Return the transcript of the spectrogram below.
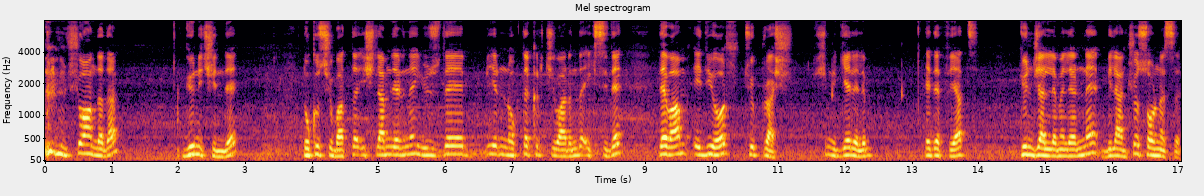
Şu anda da gün içinde 9 Şubat'ta işlemlerine %1.40 civarında ekside devam ediyor Tüpraş. Şimdi gelelim hedef fiyat güncellemelerine bilanço sonrası.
